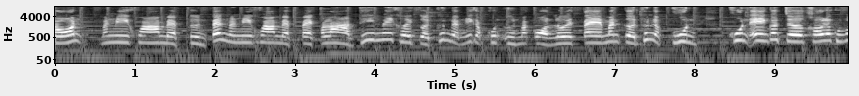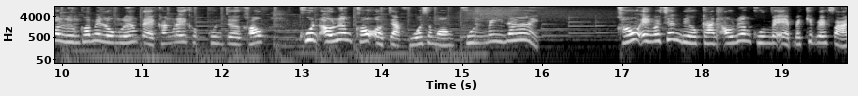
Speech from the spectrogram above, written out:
ร้อนมันมีความแบบตื่นเต้น มันมีความแบบแปลกประหลาดที่ไม่เคยเกิดขึ้นแบบนี้กับคนอื่นมาก่อนเลย แต่มันเกิดขึ้นกับคุณ คุณเองก็เจอเขาแล้วคุณก็ลืมเขาไม่ลงเลยตั้งแต่ครั้งแรกคุณเจอเขา คุณเอาเรื่องเขาออกจากหัวสมองคุณไม่ได้ เขาเองก็เช่นเดียวกันเอาเรื่องคุณไปแอบไปคิดไปฝัน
